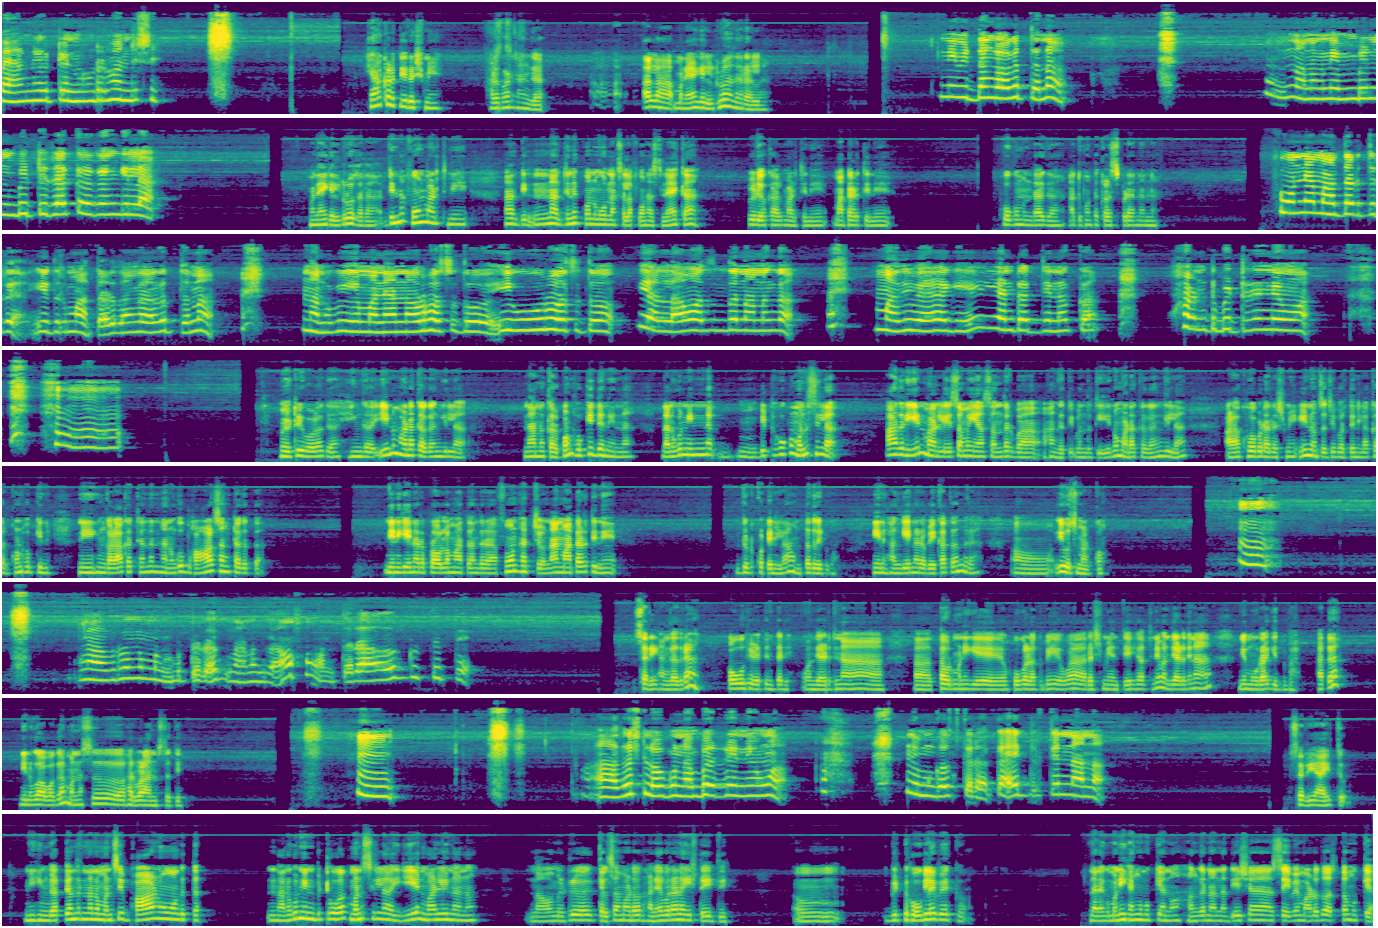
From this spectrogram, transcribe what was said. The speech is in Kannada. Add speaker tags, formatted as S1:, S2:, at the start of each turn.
S1: ಬ್ಯಾಗ್ ಇಟ್ಟೆ ನೋಡ್ರಿ ಒಂದಿಸಿ
S2: ಯಾಕೆ ಅಳ್ತಿ ರಶ್ಮಿ? ಅಳ್ಬಾರ್ದು ಹಂಗ. ಅಲ್ಲ ಮನ್ಯಾಗ ಎಲ್ಲರೂ ಅದಾರಲ್ಲ.
S1: ನೀವಿದ್ದಂಗ ಆಗತ್ತನ? ನನಗೆ ನಿಂಬಿನ ಬಿಟ್ಟಿರಕ್ಕಾಗಂಗಿಲ್ಲ
S2: ಮನ್ಯಾಗ ಎಲ್ಲರೂ ಅದಾರ. ದಿನ ಫೋನ್ ಮಾಡ್ತೀನಿ. ನಾ ದಿನ ದಿನಕ್ಕೆ ಒಂದು ಮೂರು ನಾಲ್ಕು ಸಲ ಫೋನ್ ಹಚ್ತೀನಿ ಆಯ್ತಾ? ವಿಡಿಯೋ ಕಾಲ್ ಮಾಡ್ತೀನಿ ಮಾತಾಡ್ತೀನಿ. ಹೋಗೋ ಮುಂದಾಗ ಅದಕ್ಕಂತ ಕಳಿಸ್ಬಿಡ ನನ್ನ.
S1: ಫೋನ್ನೇ ಮಾತಾಡ್ತೀರಿ. ಇದ್ರ ಮಾತಾಡ್ದಂಗ ಆಗುತ್ತನ? ನನಗೂ ಈ ಮನೆಯನ್ನವ್ರು ಹೊಸದು, ಈ ಊರು ಹೊಸದು, ಎಲ್ಲ ಹೊಸದು ನನಗೆ. ಮದುವೆ ಆಗಿ ದಿನಕ್ಕೆ ಹೊಂಟು ಬಿಟ್ರಿ ನೀವು.
S2: ಒಳಗೆ ಹಿಂಗೆ ಏನು ಮಾಡೋಕ್ಕಾಗಂಗಿಲ್ಲ ನಾನು ಕರ್ಕೊಂಡು ಹೋಗಿದ್ದೆ ನಿನ್ನ. ನನಗೂ ನಿನ್ನ ಬಿಟ್ಟು ಹೋಗೋ ಮನಸ್ಸಿಲ್ಲ. ಆದ್ರೆ ಏನು ಮಾಡಲಿ? ಸಮಯ, ಸಂದರ್ಭ, ಹಂಗತಿ, ಬಂದತಿ ಏನೂ ಮಾಡೋಕ್ಕಾಗಂಗಿಲ್ಲ ಅಳಕ್ಕೆ ಹೋಗ್ಬೇಡ ರಶ್ಮಿ. ಇನ್ನೊಂದ್ಸತಿ ಬರ್ತೀನಿಲ್ಲ ಕರ್ಕೊಂಡು ಹೋಗ್ತೀನಿ. ನೀ ಹಿಂಗೆ ಅಳಕತ್ತೆ ಅಂದ್ರೆ ನನಗೂ ಭಾಳ ಸಂಕಟ ಆಗುತ್ತೆ ನಿನಗೇನಾರು ಪ್ರಾಬ್ಲಮ್ ಆತಂದ್ರೆ ಫೋನ್ ಹಚ್ಚು ನಾನು ಮಾತಾಡ್ತೀನಿ. ದುಡ್ಡು ಕೊಟ್ಟಿಲ್ಲ ಅವ್ನು ತೆಗೆದಿಟ್ಕೊ ನೀನು ಹಂಗೇನಾರ ಬೇಕಾತಂದ್ರೆ ಯೂಸ್ ಮಾಡ್ಕೊ.
S1: ನನಗೆ
S2: ಸರಿ ಹಂಗಾದ್ರೆ ಅವು ಹೇಳ್ತೀನಿ ಸರಿ ಒಂದೆರಡು ದಿನ ತವ್ರ ಮನೆಗೆ ಹೋಗೋಳಕ್ ಬಿ ಅವ್ವ ರಶ್ಮಿ ಅಂತ ಹೇಳ್ತೀನಿ. ಒಂದೆರಡು ದಿನ ನಿಮ್ಮ ಊರಾಗ ಇದ್ದು ಬಾ. ಆತ? ನಿನಗೂ ಅವಾಗ ಮನಸ್ಸು ಹರವಾಳ ಅನಿಸ್ತತಿ
S1: ಹ್ಮ್. ಆದಷ್ಟು ಲಗುನ ಬರ್ರಿ ನೀವು ನಿಮಗೋಸ್ಕರ ಕಾಯ್ತಿರ್ತೀನಿ ನಾನು
S2: ಸರಿ ಆಯ್ತು. ನೀ ಹಿಂಗತ್ತೆ ಅಂದ್ರೆ ನನ್ನ ಮನ್ಸಿಗೆ ಭಾಳ ನೋವಾಗುತ್ತೆ ನನಗೂ ನಿನ್ ಬಿಟ್ಟು ಹೋಗಕ್ಕೆ ಮನಸ್ಸಿಲ್ಲ ಏನು ಮಾಡಲಿ ನಾನು? ನಾವು ಮಿಟ್ರಿ ಕೆಲಸ ಮಾಡೋರು ಹಣೆ ಬರೋಣ ಇಷ್ಟ ಐತಿ. ಬಿಟ್ಟು ಹೋಗಲೇಬೇಕು. ನನಗೆ ಮನೆ ಹೆಂಗೆ ಮುಖ್ಯನೋ ಹಂಗೆ ನನ್ನ ದೇಶ ಸೇವೆ ಮಾಡೋದು ಅಷ್ಟ ಮುಖ್ಯ.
